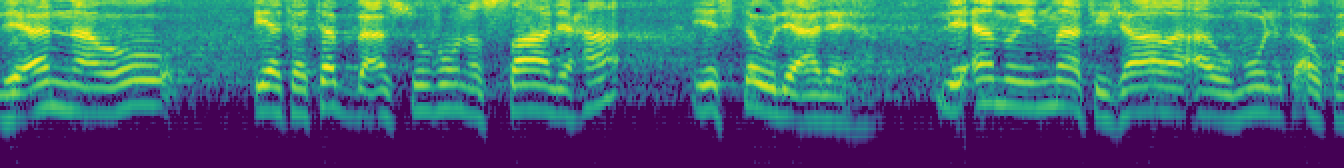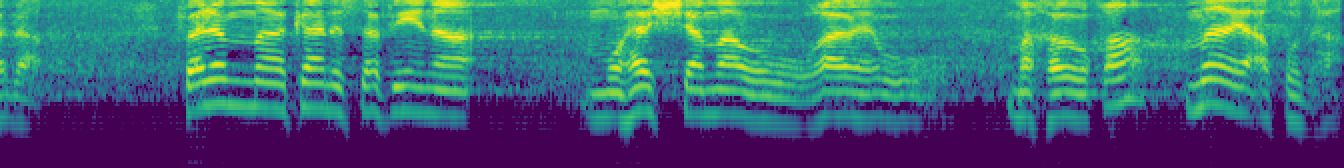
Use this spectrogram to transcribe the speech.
لأنه يتتبع السفن الصالحة يستولي عليها. لأمر ما تجارة أو ملك أو كذا. فلما كان السفينة مهشمة ومخروقة ما يأخذها.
